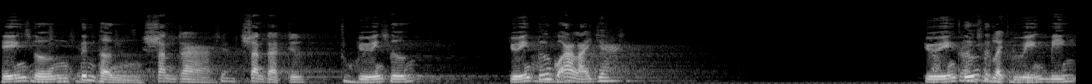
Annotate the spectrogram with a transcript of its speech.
Hiện tượng tinh thần sanh ra Sanh ra trước. Chuyển tướng. Chuyển tướng của A Lại Gia Chuyển tướng tức là chuyển biến.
